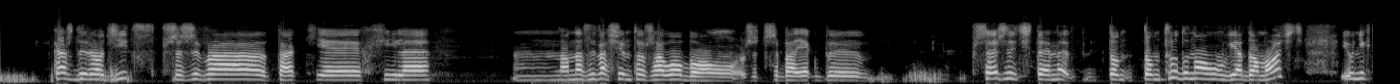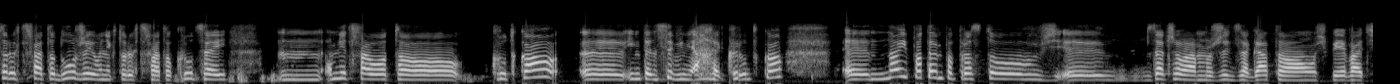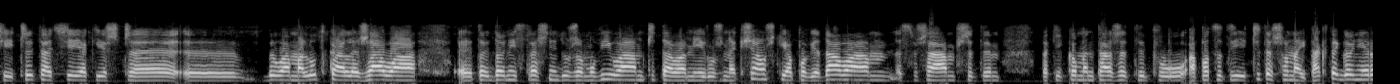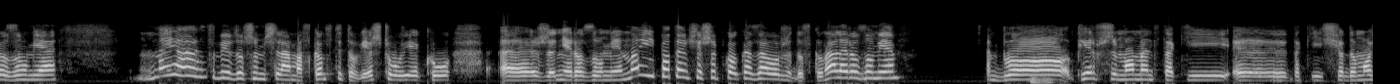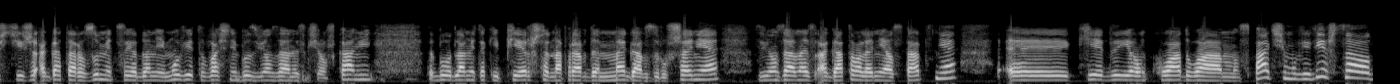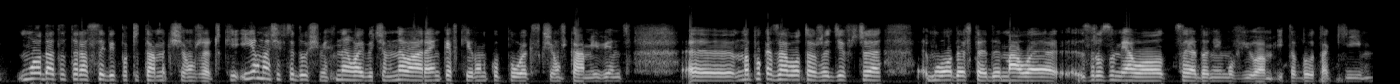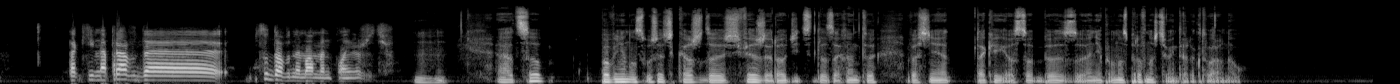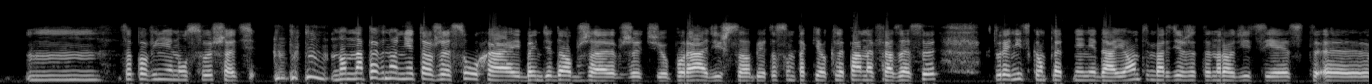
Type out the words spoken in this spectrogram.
każdy rodzic przeżywa takie chwile, mm, no nazywa się to żałobą, że trzeba jakby przeżyć ten, tą, tą trudną wiadomość i u niektórych trwa to dłużej, u niektórych trwa to krócej. Mm, u mnie trwało to krótko, intensywnie, ale krótko. Y, no i potem po prostu y, zaczęłam żyć z Agatą, śpiewać jej, czytać jej, jak jeszcze była malutka, leżała, to do niej strasznie dużo mówiłam, czytałam jej różne książki, opowiadałam, słyszałam przy tym takie komentarze typu, a po co ty jej czytasz, ona i tak tego nie rozumie. No ja sobie w duszy myślałam, a skąd ty to wiesz, człowieku, e, że nie rozumie. No i potem się szybko okazało, że doskonale rozumie bo pierwszy moment taki, e, takiej świadomości, że Agata rozumie, co ja do niej mówię, to właśnie był związany z książkami. To było dla mnie takie pierwsze naprawdę mega wzruszenie, związane z Agatą, ale nie ostatnie. E, kiedy ją kładłam spać, mówię, wiesz co, młoda, to teraz sobie poczytamy książeczki. I ona się wtedy uśmiechnęła i wyciągnęła rękę w kierunku półek z książkami, więc e, no pokazało to, że dziewczę młode wtedy, małe, zrozumiało, co ja do niej mówiłam i to był taki, taki naprawdę cudowny moment w moim życiu. Mhm. A co powinien usłyszeć każdy świeży rodzic dla zachęty właśnie takiej osoby z niepełnosprawnością intelektualną? Mm, co powinien usłyszeć? No na pewno nie to, że słuchaj, będzie dobrze w życiu, poradzisz sobie. To są takie oklepane frazesy, które nic kompletnie nie dają. Tym bardziej, że ten rodzic jest e,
